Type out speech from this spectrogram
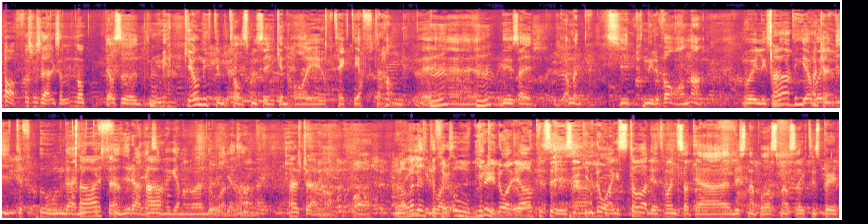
ja vad ska man säga, liksom, något, Alltså, mycket av 90-talsmusiken har jag ju upptäckt i efterhand. Mm. Eh, Det är ju såhär, ja men typ Nirvana. Var ju liksom, Ja, ingenting- jag var ju okej. lite för ung där, Ja, just det. 94 liksom. Ja. Hur gammal var jag då liksom? jag förstår jag. man var lite låg- för obrydd låg- då. Ja, precis. Gick i lågstadiet. Det var inte så att jag lyssnade på Smells Like Teen Spirit.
